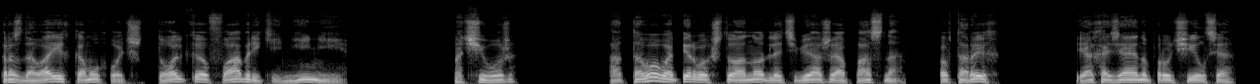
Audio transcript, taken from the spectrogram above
Раздавай их кому хочешь. Только фабрики ни-ни. Отчего же? От того, во-первых, что оно для тебя же опасно. Во-вторых, я хозяину поручился,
